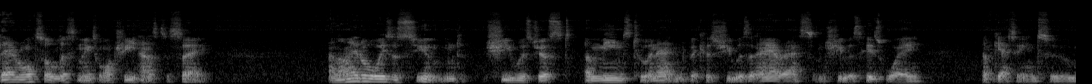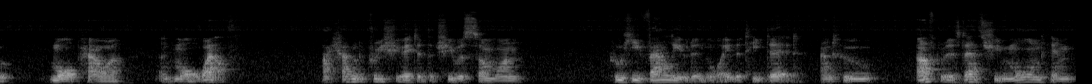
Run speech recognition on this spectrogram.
they're also listening to what she has to say. And I had always assumed she was just a means to an end because she was an heiress and she was his way of getting into more power and more wealth. I hadn't appreciated that she was someone who he valued in the way that he did and who, after his death, she mourned him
